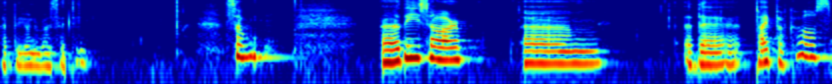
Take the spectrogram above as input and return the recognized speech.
at the university. So, these are um, the type of girls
